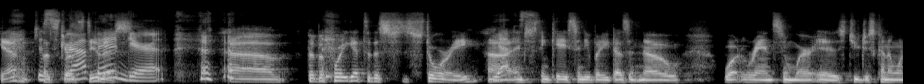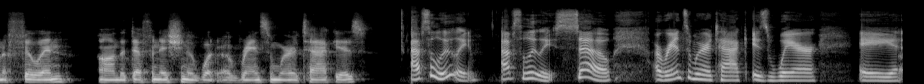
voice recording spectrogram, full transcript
Yeah, Just let's, strap let's do in, this. Gareth. Um, but before you get to the story, uh, Yes. and just in case anybody doesn't know what ransomware is, do you just kind of want to fill in on the definition of what a ransomware attack is? Absolutely. Absolutely. So, a ransomware attack is where a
